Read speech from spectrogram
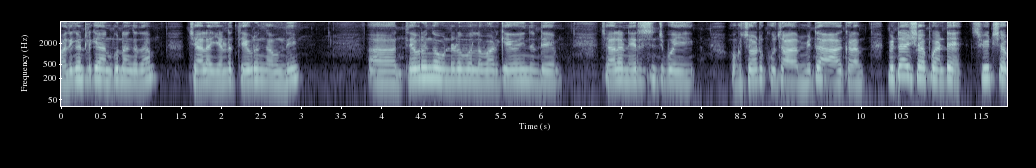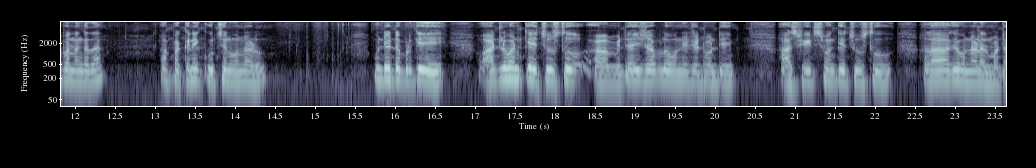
పది గంటలకే అనుకున్నాం కదా. చాలా ఎండ తీవ్రంగా ఉంది. తీవ్రంగా ఉండడం వల్ల వాడికి ఏమైందంటే చాలా నీరసించిపోయి ఒక చోట కూర్చో ఆ మిఠా అక్కడ మిఠాయి షాప్ అంటే స్వీట్ షాప్ అన్నాం కదా ఆ పక్కనే కూర్చొని ఉన్నాడు. ఉండేటప్పటికి వాటి వంకే చూస్తూ ఆ మిఠాయి షాప్లో ఉండేటటువంటి ఆ స్వీట్స్ వంకే చూస్తూ అలాగే ఉన్నాడనమాట.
